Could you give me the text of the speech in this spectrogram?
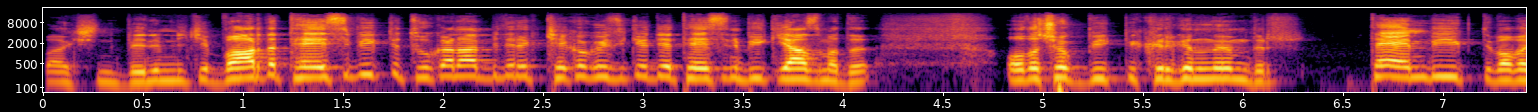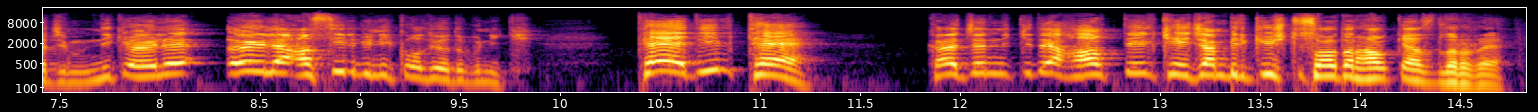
Bak şimdi benim nicki... Bu arada T'si büyüktü. Tuğkan abi bilerek keko gözüküyor diye T'sini büyük yazmadı. O da çok büyük bir kırgınlığımdır. T'm büyüktü babacım. Nick öyle öyle asil bir nick oluyordu bu nick. T değil T. Kacan'ın nicki de Halk değil Keycan 1 2 3'tü sonradan Halk yazdılar oraya.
